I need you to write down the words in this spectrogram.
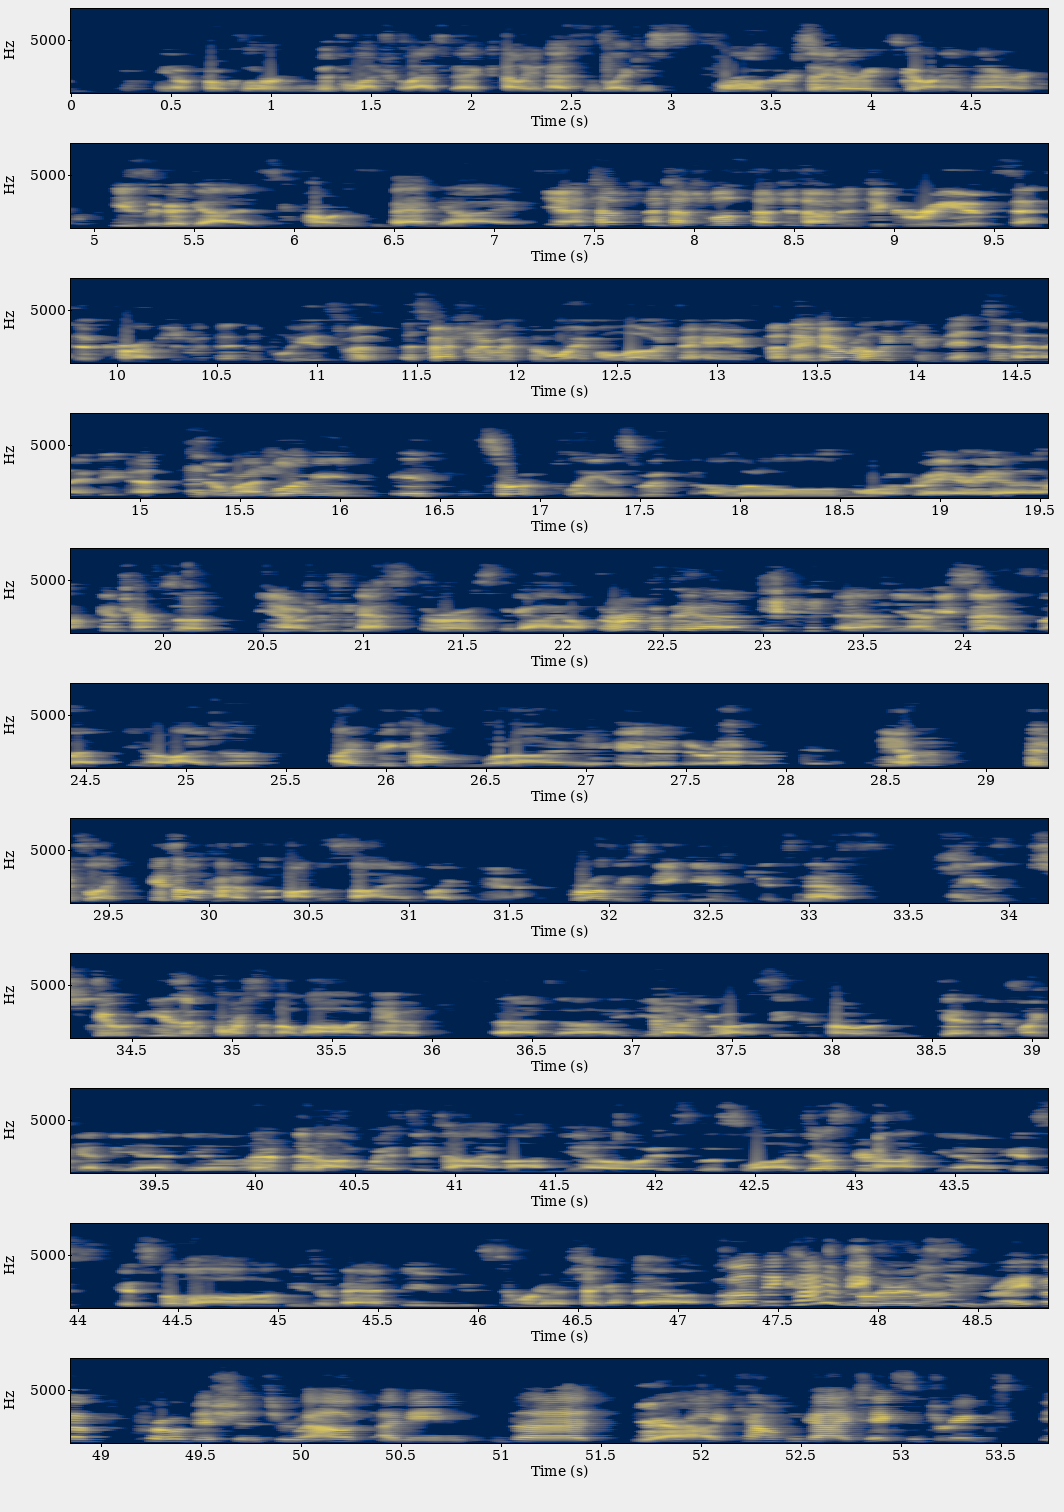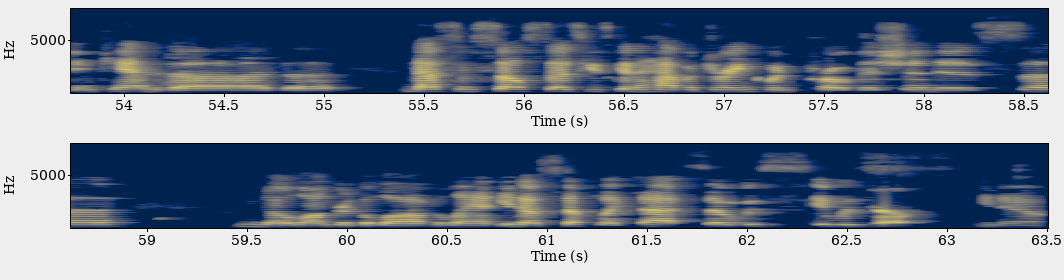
you know folklore and mythological aspect. Eliot Ness is like this moral crusader. He's going in there. He's the good guy. Capone is the bad guy. Yeah, Untouch- Untouchables touches on a degree of sense of corruption within the police, with especially with the way Malone behaves, but they don't really commit to that idea so much. Well, I mean, it sort of plays with a little moral gray area in terms of you know Ness throws the guy off the roof at the end. and you know he says that you know I'd uh, I've become what I hated or whatever. Yeah. But it's like it's all kind of on the side. Like Yeah. broadly speaking, it's Ness. He's still he's enforcing the law. Damn it. And uh, you know you want to see Capone getting the clink at the end. You know they're they're not wasting time on you know is this law just or not. You know it's it's the law. These are bad dudes, and we're gonna take them down. Well, they kind of make So there is- fun, right, of prohibition throughout. I mean, the Yeah. the accountant guy takes a drink in Canada. The Ness himself says he's going to have a drink when prohibition is uh, no longer the law of the land. You know, stuff like that. So it was, it was, Yeah. you know,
